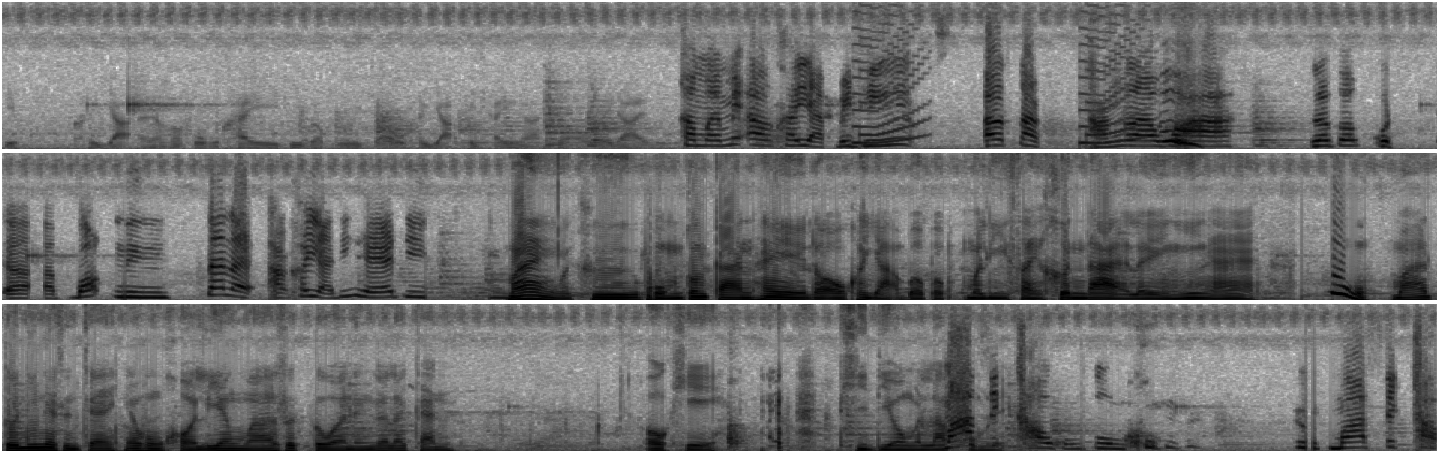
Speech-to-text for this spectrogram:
เก็บขยะนะครับผมใครที่แบบเออจะเอาขยะไปใช้งานก็เอาไว้ได้เลยทำไมไม่เอาขยะไปทิ้ง เอาตักถังลาวา แล้วก็กดเอ่อบล็อกหนึ่งนั่นแหละถังขยะที่แท้จริง ไม่คือผมต้องการให้เราเอาขยะแบบแบบมารีไซเคิลได้อะไรอย่างนี้ไงอู้ม้าตัวนี้น่าสนใจงั้นผมขอเลี้ยงม้าสักตัวหนึ่งก็แล้วกัน โอเค ทีเดียวมันรับมาผมเลเซ็ยกเทาของตูนคุ้มมาเซ็กเทา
